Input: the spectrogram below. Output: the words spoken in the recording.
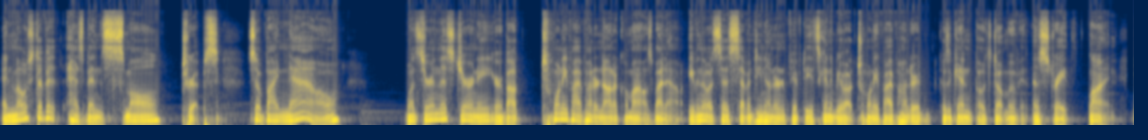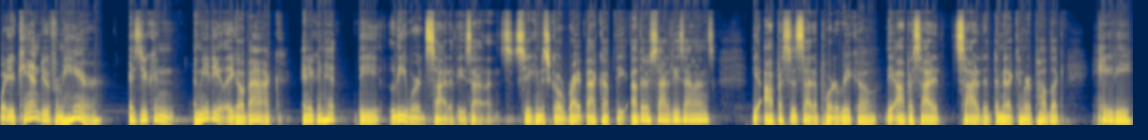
And most of it has been small trips. So by now, once you're in this journey, you're about 2,500 nautical miles by now. Even though it says 1,750, it's going to be about 2,500 because, again, boats don't move in a straight line. What you can do from here is you can immediately go back and you can hit the leeward side of these islands. So you can just go right back up the other side of these islands, the opposite side of Puerto Rico, the opposite side of the Dominican Republic, Haiti.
